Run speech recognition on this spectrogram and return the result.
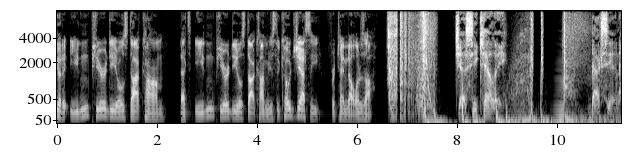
Go to EdenPureDeals.com. That's EdenPureDeals.com. Use the code Jesse for $10 off. Jesse Kelly. Back soon.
